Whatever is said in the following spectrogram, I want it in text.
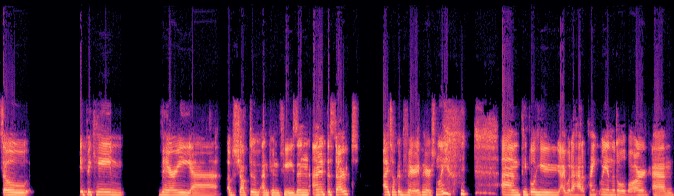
So it became very uh, obstructive and confusing. And at the start, I took it very personally. um, people who I would have had a pint with in the Dáil bar um,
